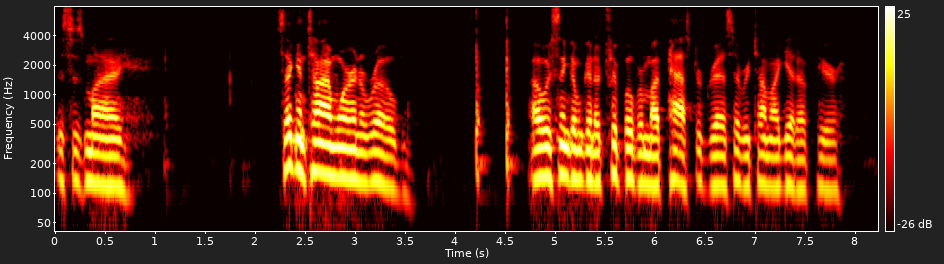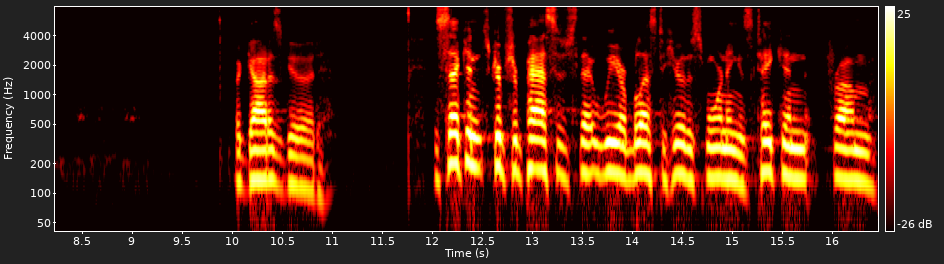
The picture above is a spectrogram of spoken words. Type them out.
This is my second time wearing a robe. I always think I'm going to trip over my pastor dress every time I get up here. But God is good. The second scripture passage that we are blessed to hear this morning is taken from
